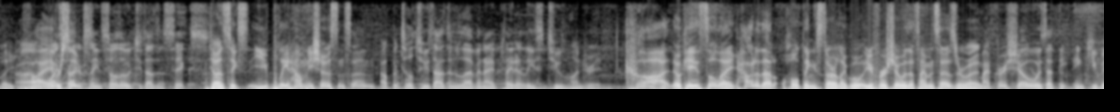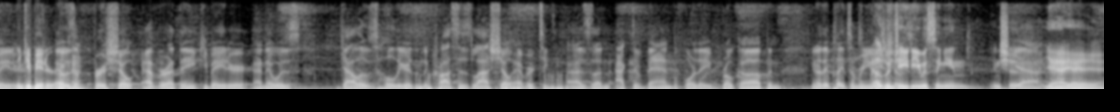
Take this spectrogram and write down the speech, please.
like Uh, five when or I started six. playing solo 2006. 2006. You played how many shows since then? Up until 2011, I had played at least 200. God. Okay, so like, how did that whole thing start? Like, well, your first show was at Simon Says or what? My first show was at the Incubator. Incubator, It was the first show ever at the Incubator, and it was Gallows Holier Than the Cross's last show ever to, as an active band before they broke up, and you know they played some reunion. that was when shows. JD was singing and shit. Yeah. yeah, yeah, yeah, yeah.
